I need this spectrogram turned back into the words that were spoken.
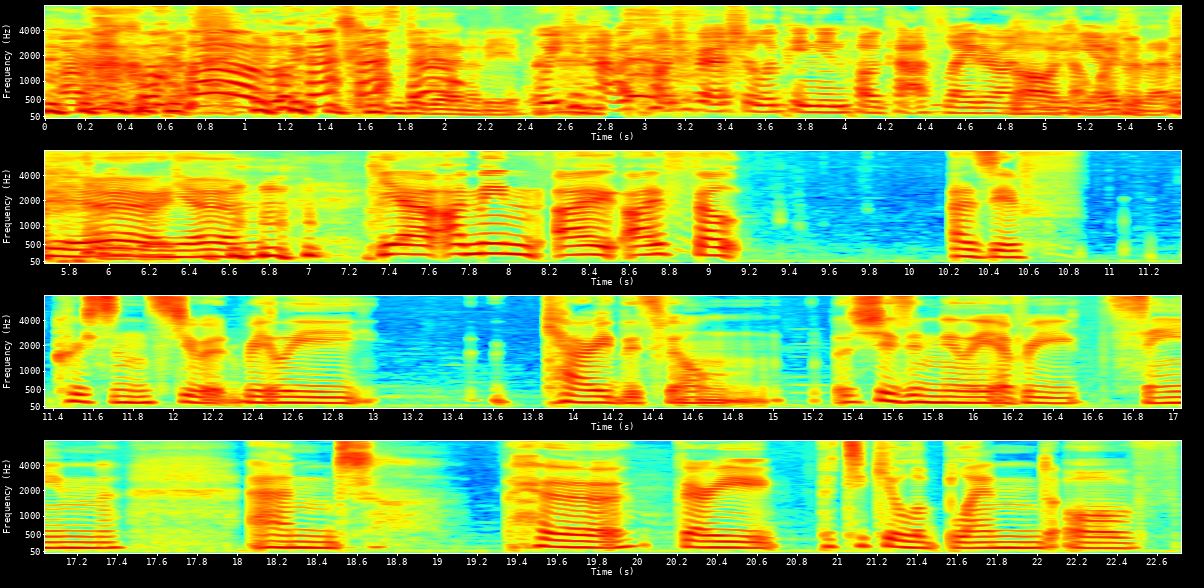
All right. It's big going over here. We can have a controversial opinion podcast later on. Oh, I can't media. wait for that. Yeah, That'd be great. yeah. yeah, I mean, I, I felt as if Kristen Stewart really carried this film. She's in nearly every scene, and her very particular blend of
